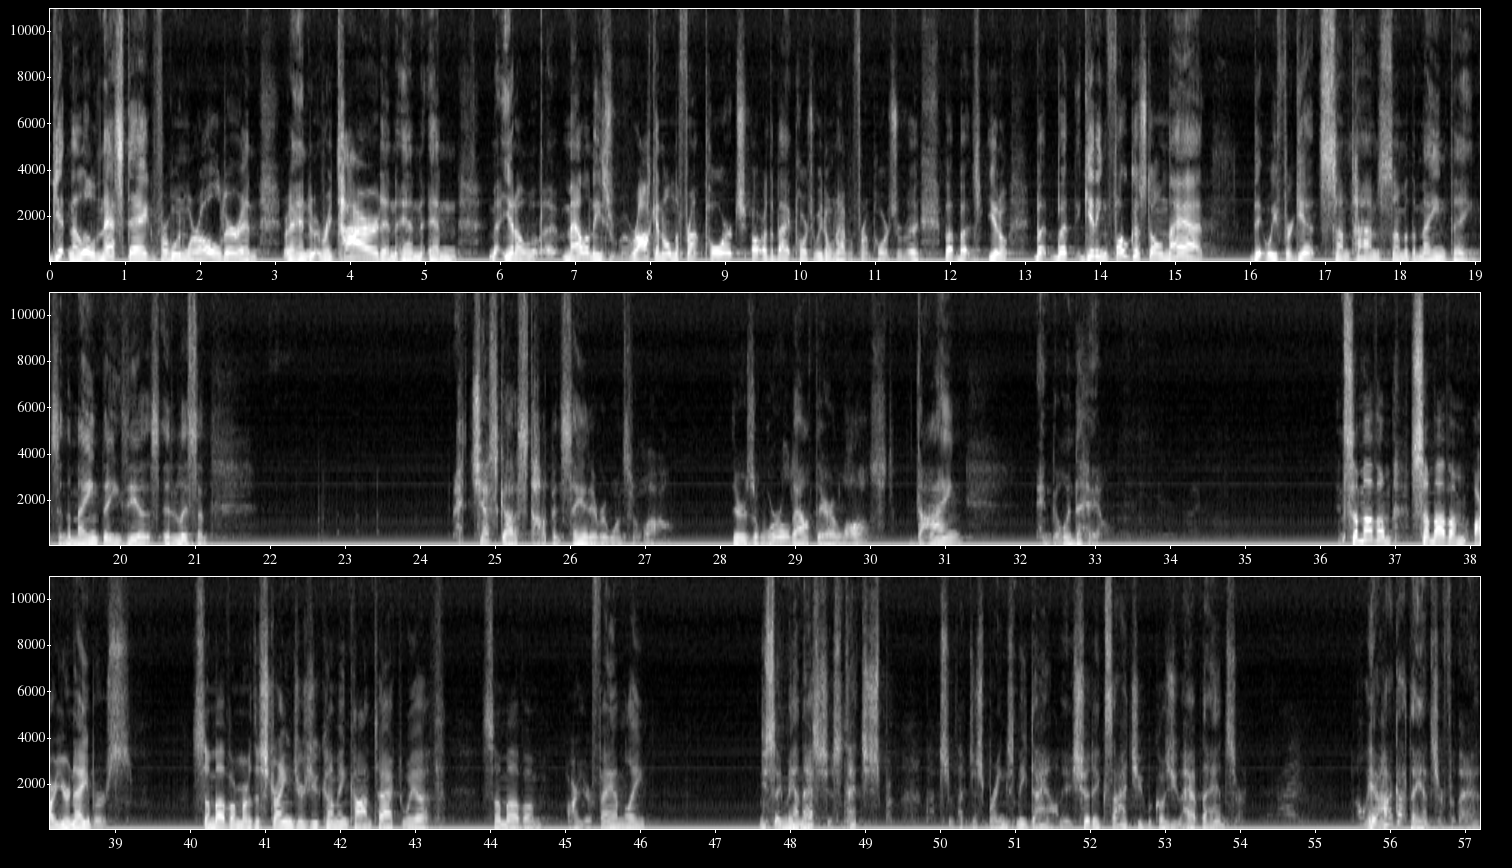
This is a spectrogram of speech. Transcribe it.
getting a little nest egg for when we're older and, and retired and, and, and you know, Melanie's rocking on the front porch or the back porch. We don't have a front porch, uh, but but you know, but but getting focused on that, that we forget sometimes some of the main things. And the main things is, and listen, I just got to stop and say it every once in a while. There's a world out there lost, dying, and going to hell. And some of them, some of them are your neighbors. Some of them are the strangers you come in contact with. Some of them are your family. You say, man, that's just, that just, Pastor, that just brings me down. It should excite you because you have the answer. Oh, yeah, I got the answer for that.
